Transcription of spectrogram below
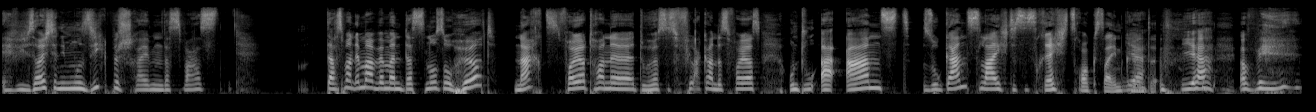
wie soll ich denn die Musik beschreiben? Das war's, dass man immer, wenn man das nur so hört, nachts, Feuertonne, du hörst das Flackern des Feuers und du erahnst so ganz leicht, dass es Rechtsrock sein Ja. könnte. Ja, jeden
